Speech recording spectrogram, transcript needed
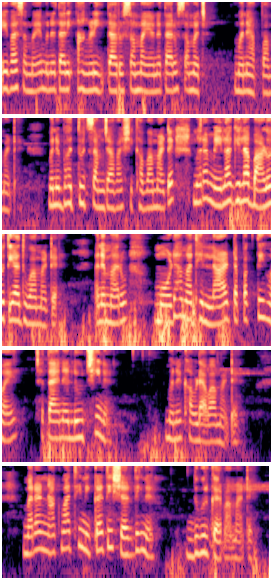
એવા સમયે મને તારી આંગળી, તારો સમય અને તારો સમજ મને આપવા માટે, મને બધું જ સમજાવવા, શીખવવા માટે, મારા મેલા ગેલા બાળો ત્યાં ધોવા માટે. અને મારું મોઢામાંથી લાળ ટપકતી હોય, છતાં એને લૂછીને મને ખવડાવવા માટે. મારા નાકમાંથી નીકળતી શરદીને દૂર કરવા માટે.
